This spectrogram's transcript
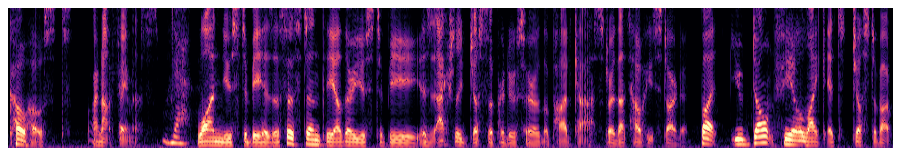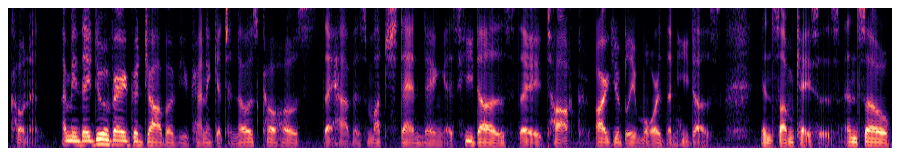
co hosts are not famous. Yeah. One used to be his assistant, the other used to be is actually just the producer of the podcast, or that's how he started. But you don't feel like it's just about Conan. I mean, they do a very good job of you kind of get to know his co hosts. They have as much standing as he does. They talk arguably more than he does in some cases. And so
